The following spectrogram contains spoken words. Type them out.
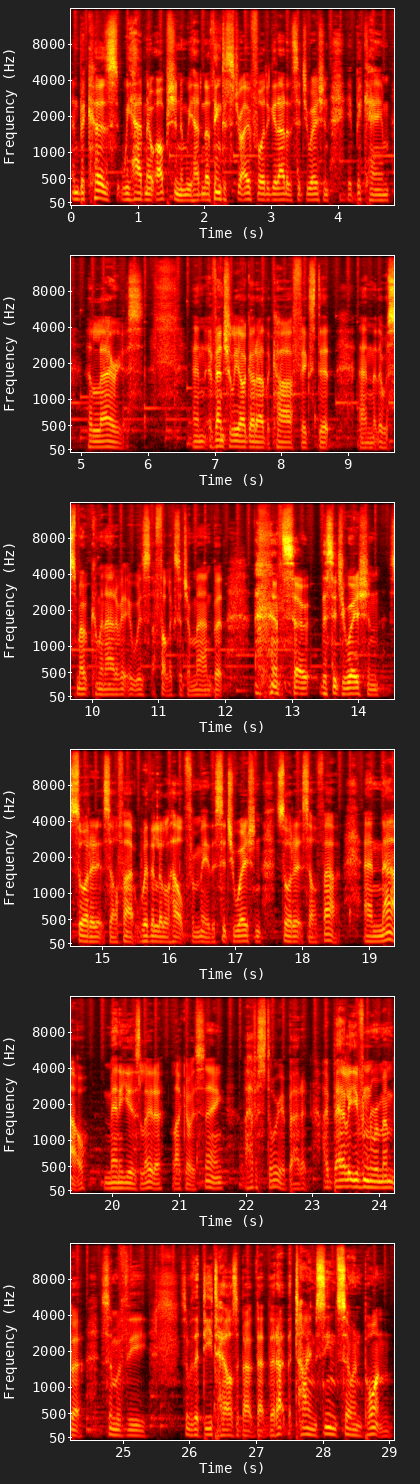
And because we had no option and we had nothing to strive for to get out of the situation, it became hilarious. And eventually I got out of the car, fixed it, and there was smoke coming out of it. It was, I felt like such a man, but, and so the situation sorted itself out with a little help from me. The situation sorted itself out. And now, many years later, like I was saying, I have a story about it. I barely even remember some of the, some of the details about that that at the time seemed so important.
